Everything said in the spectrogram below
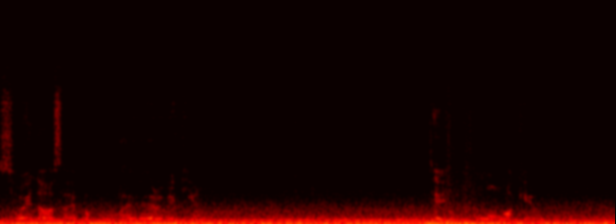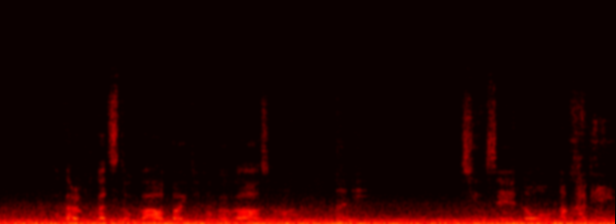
そういうのはさやっぱ後輩がやるべきやん。って思うわけよ。だから部活とかバイトとかがその何人生の中に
